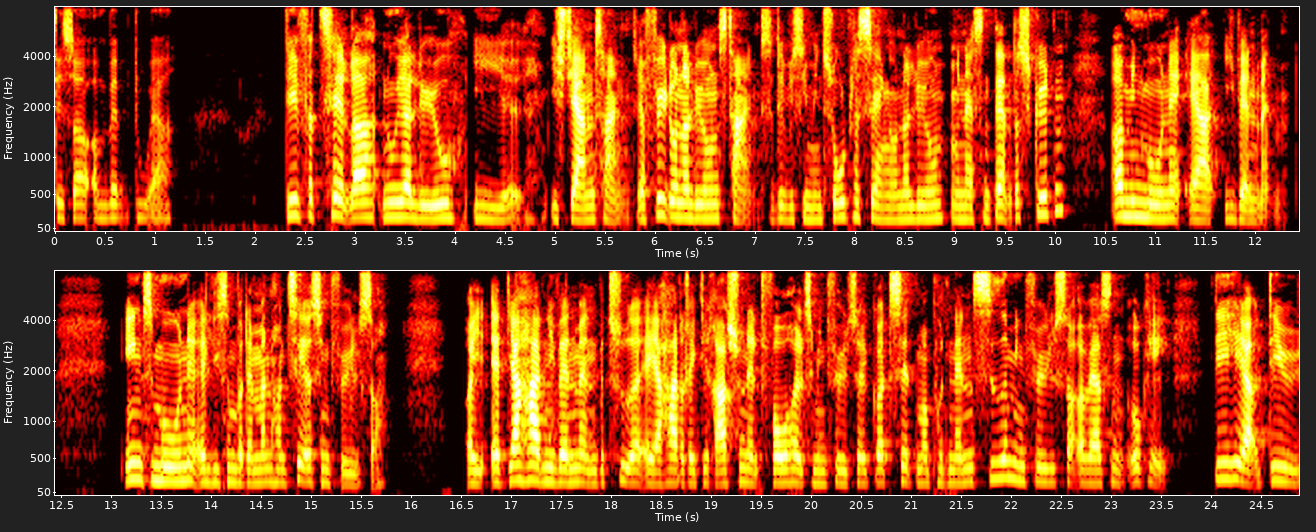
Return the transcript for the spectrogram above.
det så om, hvem du er? Det fortæller, nu er jeg løve i, øh, i stjernetegn. Jeg er født under løvens tegn, så det vil sige min solplacering er under løven, min ascendant er skytten, og min måne er i vandmanden. Ens måne er ligesom, hvordan man håndterer sine følelser. Og at jeg har den i vandmanden betyder, at jeg har et rigtig rationelt forhold til mine følelser. Jeg kan godt sætte mig på den anden side af mine følelser og være sådan, okay, det her, det er jo,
